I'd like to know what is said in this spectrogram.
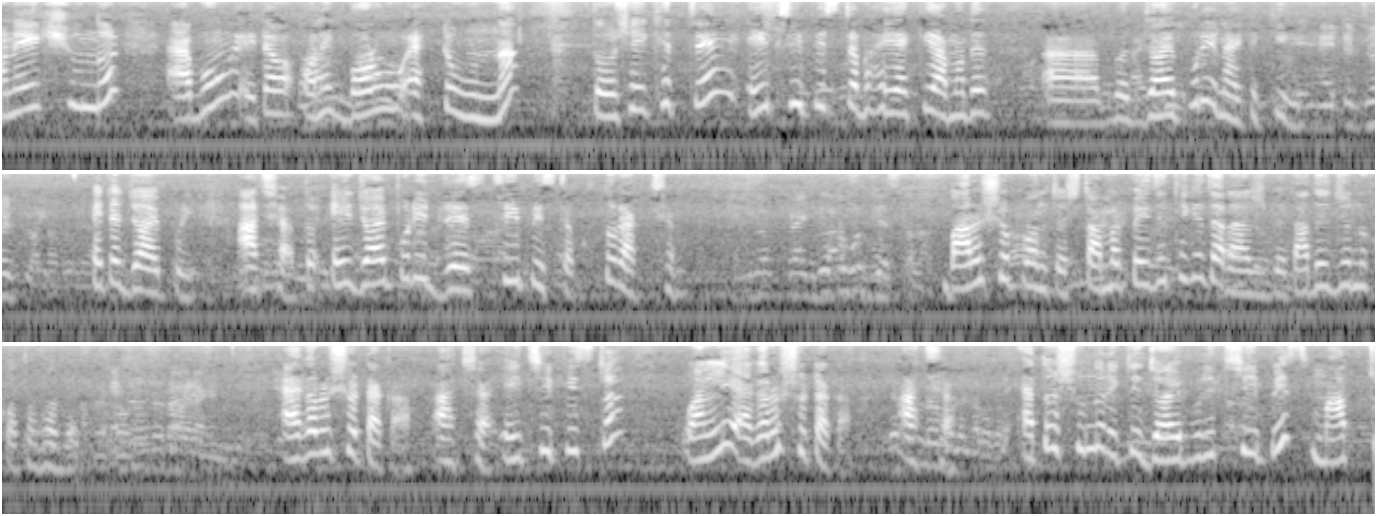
অনেক সুন্দর এবং এটা অনেক বড় একটা উন্না। তো সেই ক্ষেত্রে এই থ্রি পিসটা ভাইয়া কি আমাদের জয়পুরি না এটা কি? এটা জয়পুরি। আচ্ছা তো এই জয়পুরি ড্রেস থ্রি পিসটা কত রাখছেন? বারোশো পঞ্চাশ। তো আমার পেজে থেকে যারা আসবে, তাদের জন্য কত হবে? এগারোশো টাকা। আচ্ছা এই থ্রি পিসটা ওনলি এগারোশো টাকা। আচ্ছা এত সুন্দর একটি জয়পুরি থ্রি পিস মাত্র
